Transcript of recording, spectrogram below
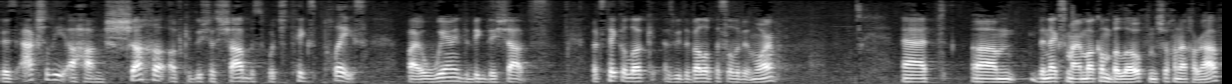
there's actually a hamshacha of Kedushas Shabbos which takes place by wearing the bigdei Shabbos. Let's take a look as we develop this a little bit more at um, the next Ma'amakam below from Shulchan Acharav.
